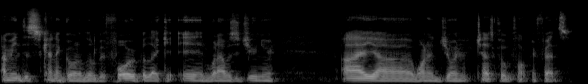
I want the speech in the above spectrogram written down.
I mean, this is kind of going a little bit forward, but like in when I was a junior, I uh, wanted to join chess club with all my friends,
